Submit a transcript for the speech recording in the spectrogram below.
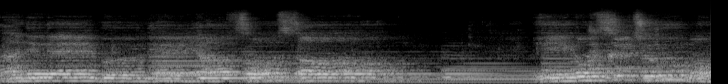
하늘의 문을 여소서. 이곳을 주목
